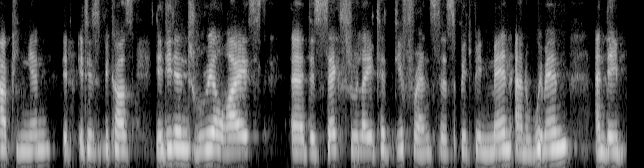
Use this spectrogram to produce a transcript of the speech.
opinion, it, it is because they didn't realize uh, the sex related differences between men and women and they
